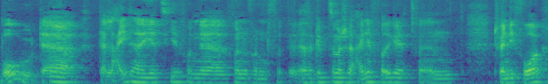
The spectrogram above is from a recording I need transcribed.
wow, der, ja. der Leiter jetzt hier von der, von, von also gibt es zum Beispiel eine Folge in 24,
